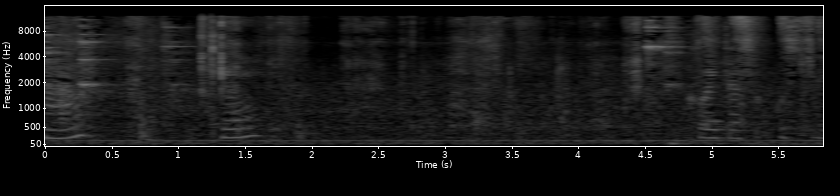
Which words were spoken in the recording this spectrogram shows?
요. 자, 이렇게 거의 다 섞었어요.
